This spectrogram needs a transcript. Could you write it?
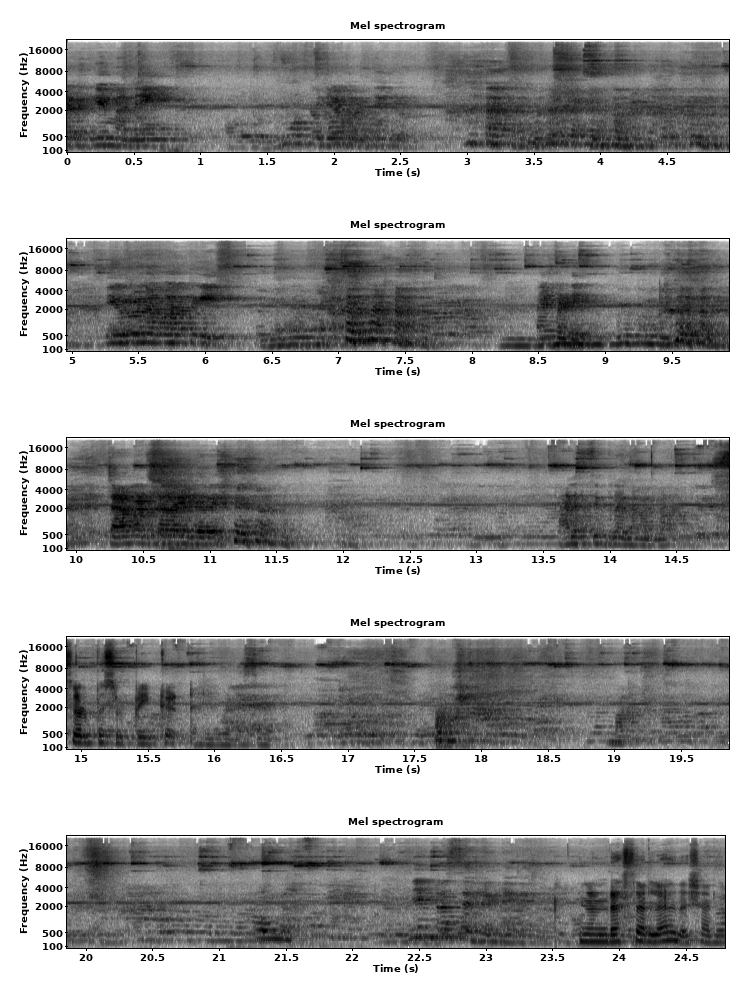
ಅಡುಗೆ ಮನೆ. ಇವರು ನಮ್ಮ ಅತ್ತಿಗೆ. ಹಾಯ್ ಮಾಡಿ ಚಾ ಮಾಡ್ತಾ ಇದ್ದಾರೆ. ಕಾಣಿಸ್ತಿದ್ರ ನಾವೆಲ್ಲ? ಸ್ವಲ್ಪ ಸ್ವಲ್ಪ ಈ ಕಡೆ. ನಿನ್ ಡ್ರೆಸ್ ಇದೆ ನನ್ನ ಡ್ರೆಸ್ ಅಲ್ಲ ಅದು ಶಾಲೆ.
